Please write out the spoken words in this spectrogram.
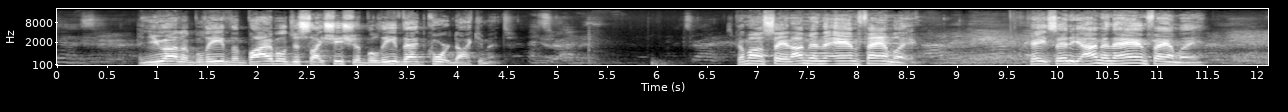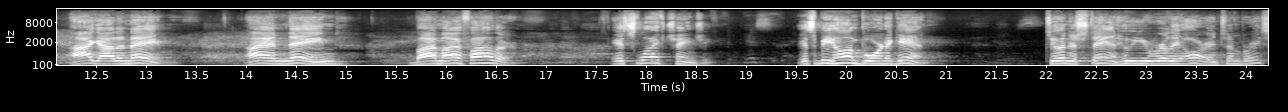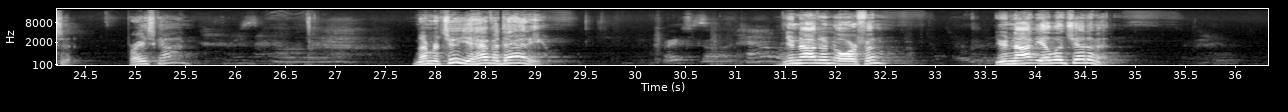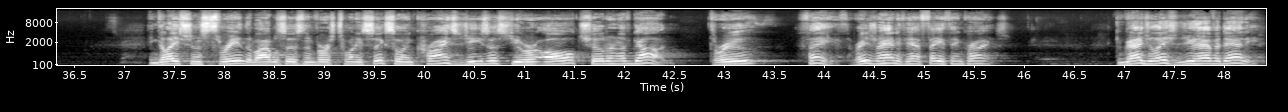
And you ought to believe the Bible just like she should believe that court document. That's right. That's right. Come on, say it. I'm in the Am family. The Am Kate said, I'm in the Am family. I got a name. I am named by my Father. It's life changing. It's beyond born again to understand who you really are and to embrace it. Praise God. Number two, you have a daddy. You're not an orphan. You're not illegitimate. In Galatians 3, the Bible says in verse 26 So in Christ Jesus, you are all children of God through faith. Raise your hand if you have faith in Christ. Congratulations, you have a daddy.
